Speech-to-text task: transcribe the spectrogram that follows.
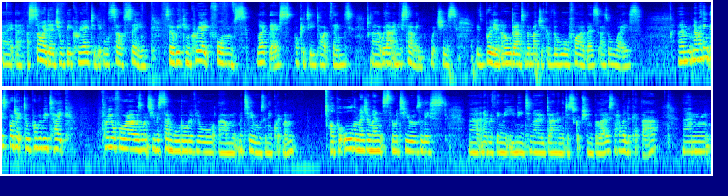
a, a side edge will be created, it will self-seam. So we can create forms like this, pockety type things, uh, without any sewing, which is, is brilliant and all down to the magic of the wool fibres as always. Um, now I think this project will probably take three or four hours once you've assembled all of your um, materials and equipment. I'll put all the measurements, the materials list uh, and everything that you need to know down in the description below, so have a look at that. Um,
